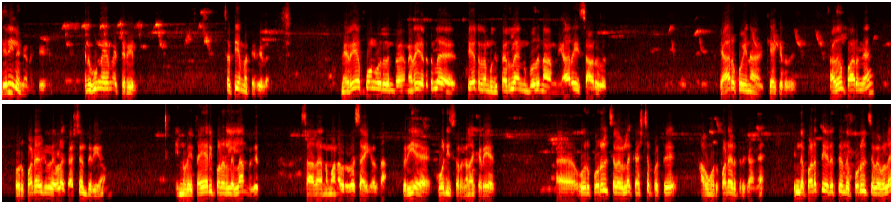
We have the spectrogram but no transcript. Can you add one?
தெரியலங்க எனக்கு. எனக்கு உண்மையுமே தெரியல. சத்தியமா தெரியல. நிறைய போன் வருதுன்ற நிறைய இடத்துல தியேட்டர் நமக்கு தரலங்கும் போது நான் யாரை சாடுவது யாரை போய் நான் கேட்கறது? அதுவும் பாருங்க ஒரு படம் எடுக்கிறது எவ்வளவு கஷ்டம் தெரியும். என்னுடைய தயாரிப்பாளர்கள் எல்லாம் மிக சாதாரணமான ஒரு விவசாயிகள் தான். பெரிய கோடீஸ்வரங்கள்லாம் கிடையாது. ஒரு பொருள் செலவுல கஷ்டப்பட்டு அவங்க ஒரு படம் எடுத்திருக்காங்க. இந்த படத்தை எடுத்து இந்த பொருள் செலவுல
